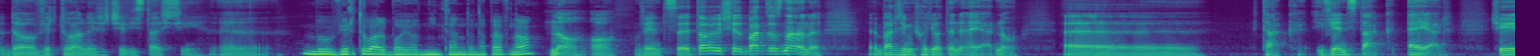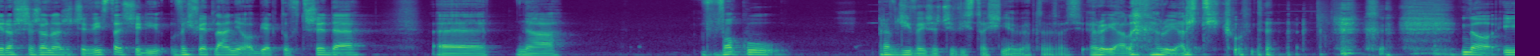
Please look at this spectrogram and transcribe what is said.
do wirtualnej rzeczywistości. Yy. Był Virtual Boy od Nintendo na pewno. No, o, więc to już jest bardzo znane. Bardziej mi chodzi o ten AR, no. Eee, tak, więc tak, AR, czyli rozszerzona rzeczywistość, czyli wyświetlanie obiektów 3D e, na wokół prawdziwej rzeczywistości, nie wiem jak to nazwać, real, reality. No i,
